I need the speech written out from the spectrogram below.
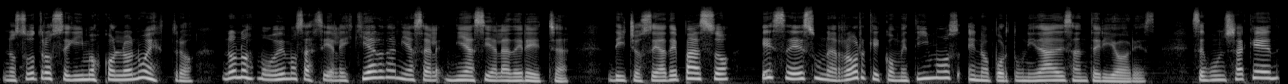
Nosotros seguimos con lo nuestro, no nos movemos hacia la izquierda ni hacia, la derecha. Dicho sea de paso, ese es un error que cometimos en oportunidades anteriores. Según Shaked,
